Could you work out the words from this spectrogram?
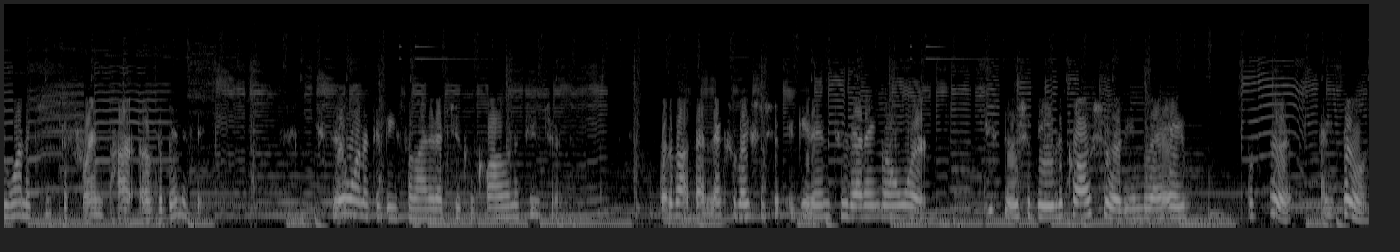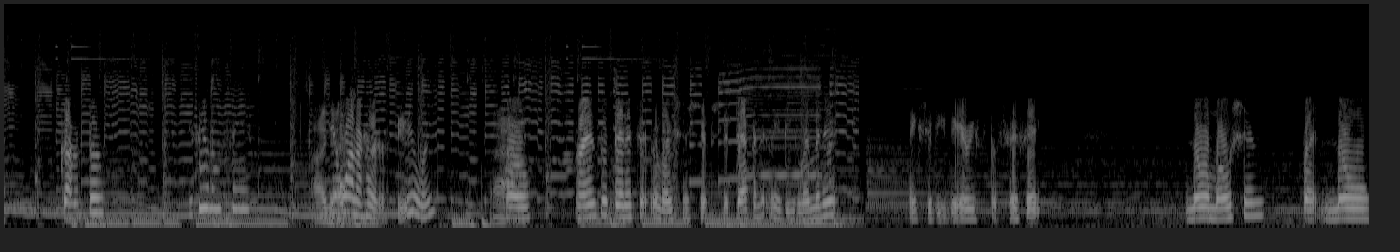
you want to keep the friend part of the benefit. You still want it to be somebody that you can call in the future. What about that next relationship you get into that ain't gonna work? You still should be able to call Shorty and be like, hey, what's good? How you doing? Coming through? You see what I'm saying? I you don't want to hurt her feelings. Ah, So, friends with benefit relationships should definitely be limited. They should be very specific. No emotions, but no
